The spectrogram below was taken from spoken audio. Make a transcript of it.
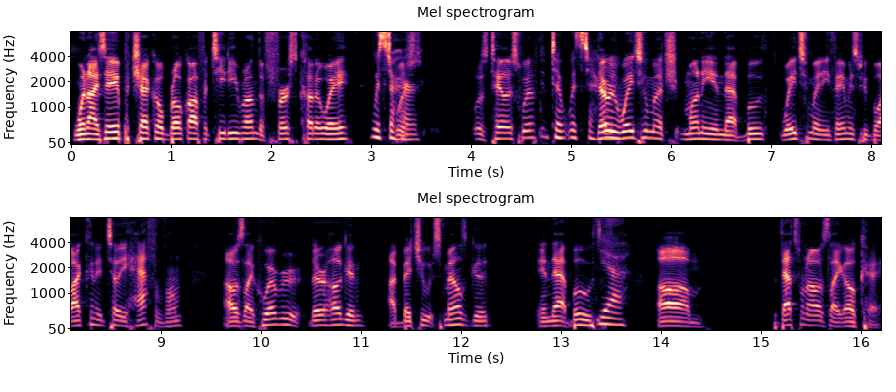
When Isaiah Pacheco broke off a TD run, the first cutaway Was to was was Taylor Swift. To, was to her. There was way too much money in that booth, way too many famous people. I couldn't tell you half of them. I was like, whoever they're hugging, I bet you it smells good in that booth. yeah. Um, but that's when I was like, okay,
